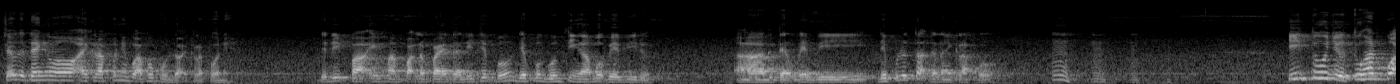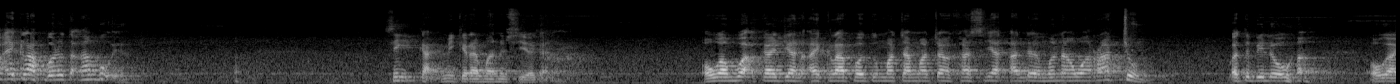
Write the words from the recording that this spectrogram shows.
Saya boleh tengok air kelapa ni buat apa pula air kelapa ni. Jadi Pak Imam Pak Lepai tadi dia pun, dia pun gunting rambut baby tu. Ah, uh, kita baby. Dia pun letak dalam air kelapa. Hmm, hmm, hmm. Itu je Tuhan buat air kelapa letak rambut je. Singkat pemikiran manusia kan. Orang buat kajian air kelapa tu macam-macam khasiat ada menawar racun. Lepas bila orang orang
